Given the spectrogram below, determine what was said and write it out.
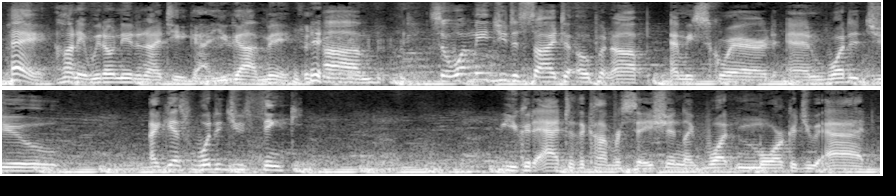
hey, honey, we don't need an IT guy. You got me. Um, so, what made you decide to open up Emmy Squared, and what did you, I guess, what did you think you could add to the conversation? Like, what more could you add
